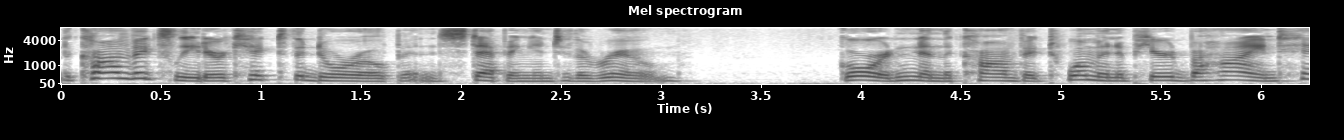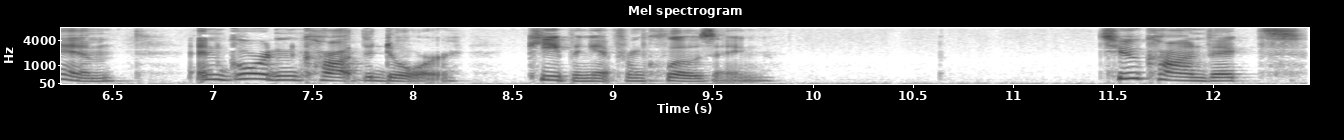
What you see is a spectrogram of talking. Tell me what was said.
The convict leader kicked the door open, stepping into the room. Gordon and the convict woman appeared behind him, and Gordon caught the door, keeping it from closing. Two convicts,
